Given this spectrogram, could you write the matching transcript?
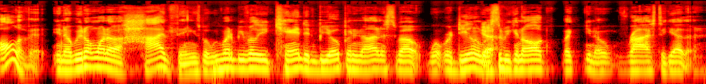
all of it. You know, we don't want to hide things, but we want to be really candid and be open and honest about what we're dealing Yeah. with, so we can all like you know rise together.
